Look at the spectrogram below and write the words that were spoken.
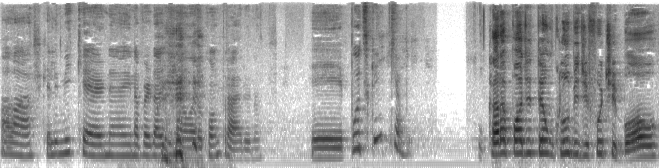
Olha lá, acho que ele me quer, né? E na verdade não, era o contrário, né? É, putz, quem que é? O cara pode ter um clube de futebol,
